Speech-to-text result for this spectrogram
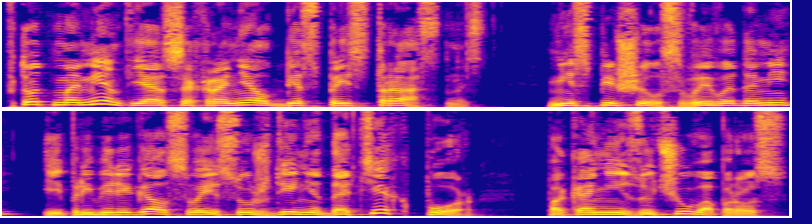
В тот момент я сохранял беспристрастность, не спешил с выводами и приберегал свои суждения до тех пор, пока не изучу вопрос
